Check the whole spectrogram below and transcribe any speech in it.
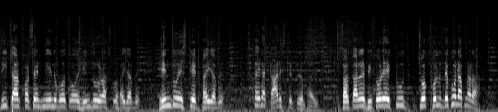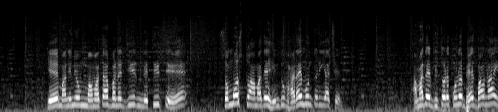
দুই চার পার্সেন্ট নিয়ে নেব, তো হিন্দু রাষ্ট্র হয়ে যাবে, হিন্দু স্টেট হয়ে যাবে। এটা কার স্টেটের ভাই? সরকারের ভিতরে একটু চোখ খুলে দেখুন আপনারা। কে মাননীয় মমতা ব্যানার্জির নেতৃত্বে সমস্ত আমাদের হিন্দু ভাইরাই মন্ত্রী আছেন? আমাদের ভিতরে কোনো ভেদভাব নাই।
